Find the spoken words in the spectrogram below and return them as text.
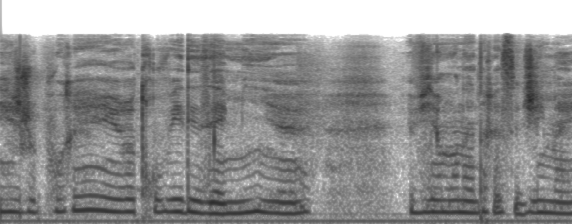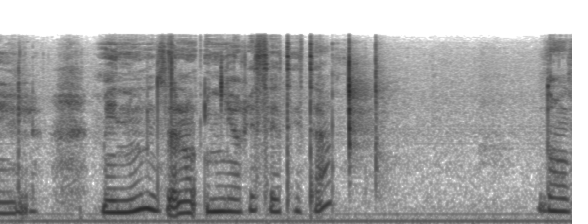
et je pourrais retrouver des amis euh, via mon adresse Gmail. Mais nous, nous allons ignorer cette étape. Donc,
